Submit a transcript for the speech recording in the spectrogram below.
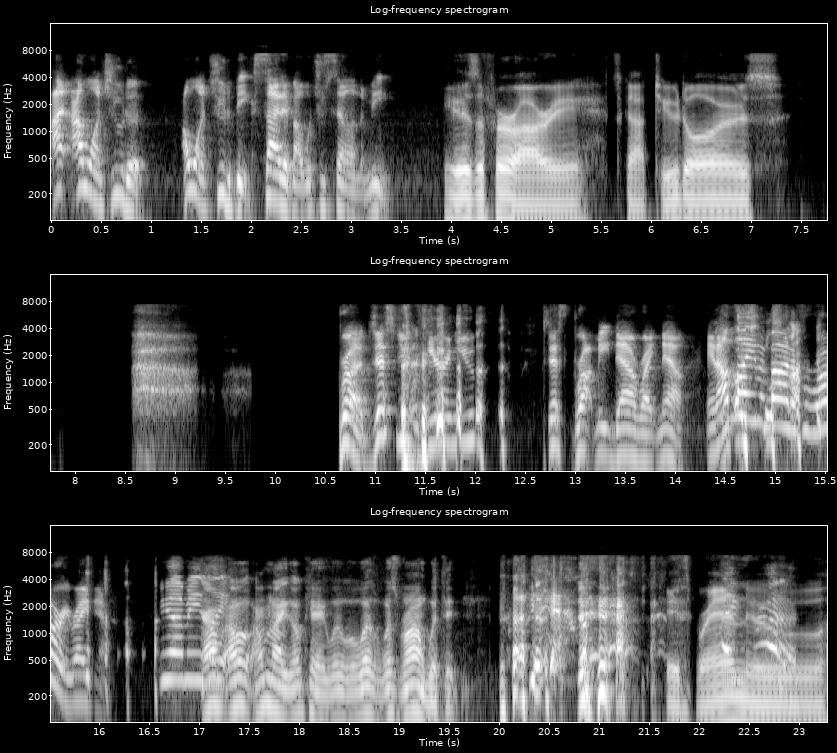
I, I want you to I want you to be excited about what you're selling to me. Here's a Ferrari. It's got two doors. Bruh, just you hearing you just brought me down right now. And I'm not even buying a Ferrari right now. You know what I mean? I'm, Like, I'm, I'm like, okay, what, what, what's wrong with it? it's brand Like, bruh. new.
